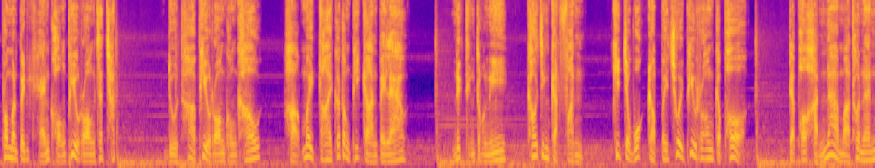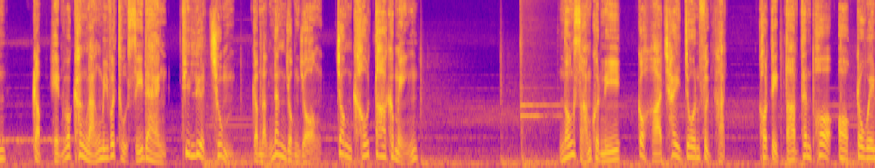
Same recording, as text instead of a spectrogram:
เพราะมันเป็นแขนของพี่รองชัดๆ ดูท่าพี่รองของเขา หากไม่ตายก็ต้องพิการไปแล้ว นึกถึงตรงนี้เขาจึงกัดฟัน คิดจะวกกลับไปช่วยพี่รองกับพ่อ แต่พอหันหน้ามาเท่านั้น กลับเห็นว่าข้างหลังมีวัตถุสีแดงที่เลือดชุ่มกำลังนั่งยองๆจ้องเขาตาเขม็งน้องสามคนนี้ก็หาใช่โจรฝึกหัด เขาติดตามท่านพ่อออกตระเวน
